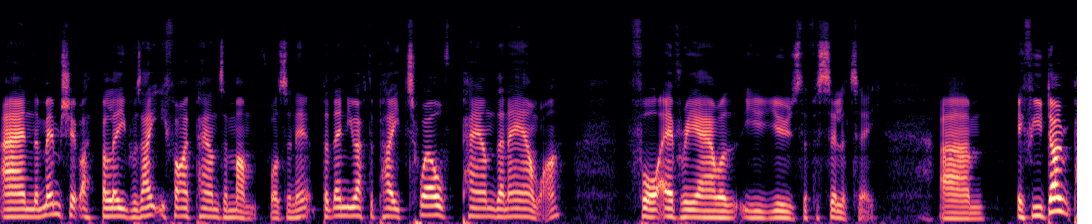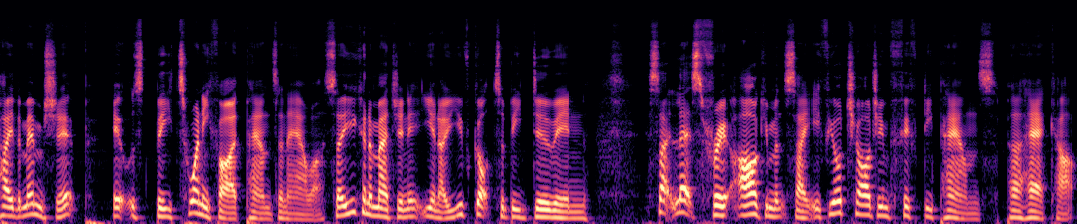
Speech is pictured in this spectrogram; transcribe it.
and the membership I believe was eighty five pounds a month, wasn't it? But then you have to pay twelve pound an hour for every hour that you use the facility. Um, if you don't pay the membership, it would be twenty five pounds an hour. So you can imagine it. You know, you've got to be doing. So let's, for argument's sake, if you're charging fifty pounds per haircut,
